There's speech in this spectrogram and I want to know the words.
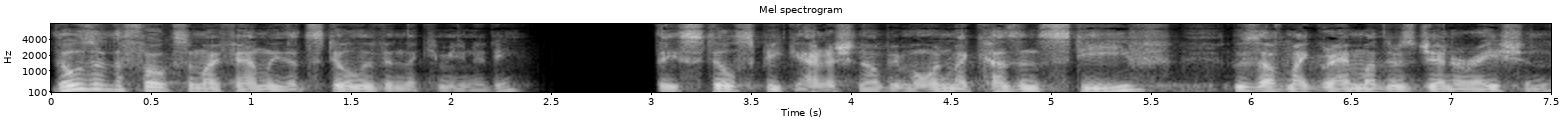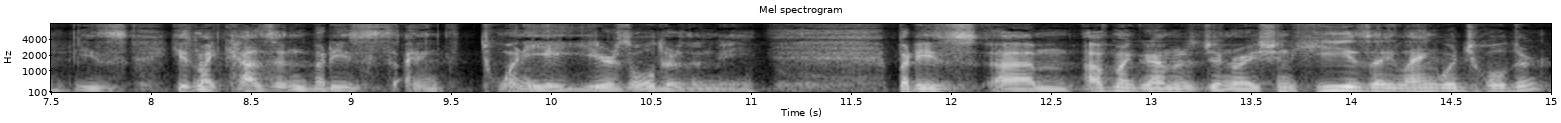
Those are the folks in my family that still live in the community. They still speak Anishinaabemowin. My cousin Steve, who's of my grandmother's generation, he's, he's my cousin, but he's, I think, 28 years older than me. But he's um, of my grandmother's generation. He is a language holder.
